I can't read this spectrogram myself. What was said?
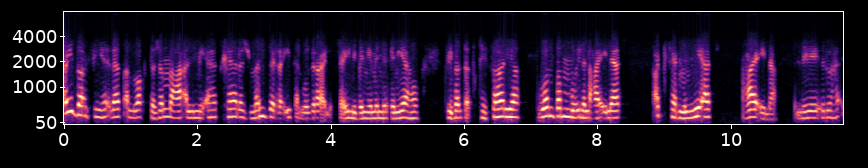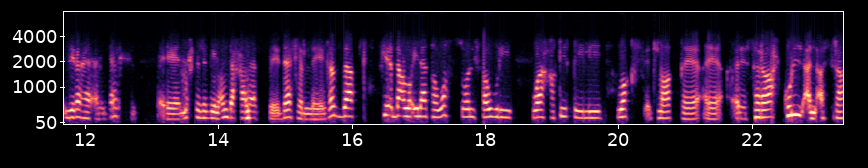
أيضا في ذات الوقت تجمع المئات خارج منزل رئيس الوزراء الإسرائيلي بنيامين نتنياهو في بلدة قيصاريا وانضموا إلى العائلات أكثر من 100 عائلة. لرهائن داخل آه، محتجزين عند حماس داخل غزة في الدعوة إلى توصل فوري وحقيقي لوقف إطلاق آه، آه، سراح كل الأسرى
